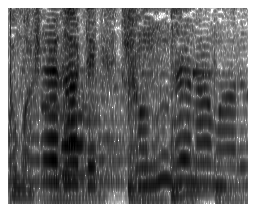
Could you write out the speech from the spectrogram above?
তোমার। ঘাটে সন্ধে নামার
